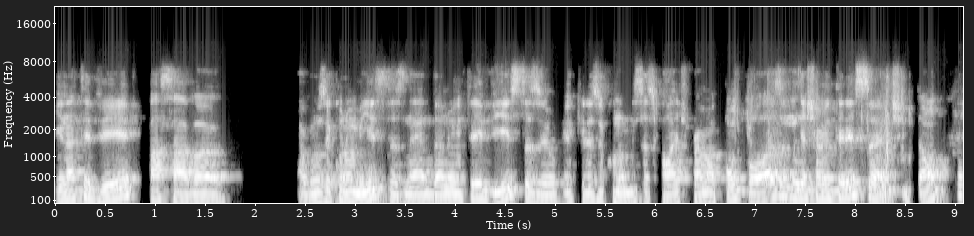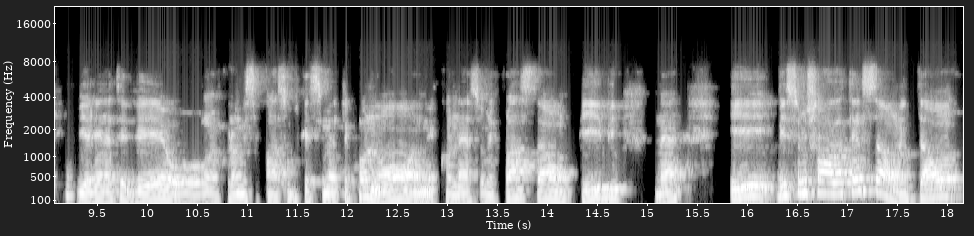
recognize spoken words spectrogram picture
e na TV passava alguns economistas, né, dando entrevistas, eu vi aqueles economistas falar de forma pomposa, me deixava interessante. Então, vi ali na TV o um economista falar sobre crescimento econômico, né, sobre inflação, PIB, né, e isso me chamava atenção. Então,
